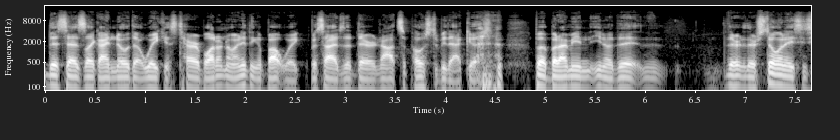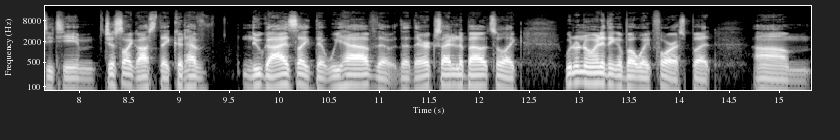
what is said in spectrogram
this as like I know that Wake is terrible. I don't know anything about Wake besides that they're not supposed to be that good. but, but I mean, you know, they, they're they're still an ACC team, just like us. They could have new guys like that we have that that they're excited about. So like, we don't know anything about Wake Forest, but um,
